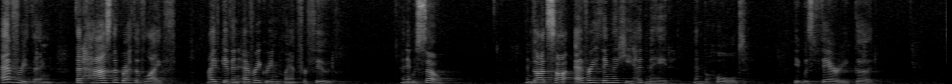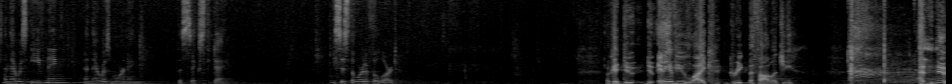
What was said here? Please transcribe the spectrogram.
everything that has the breath of life, I have given every green plant for food. And it was so. And God saw everything that he had made, and behold, it was very good. And there was evening, and there was morning, the sixth day. This is the word of the Lord. Okay, do, do any of you like Greek mythology? I knew,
